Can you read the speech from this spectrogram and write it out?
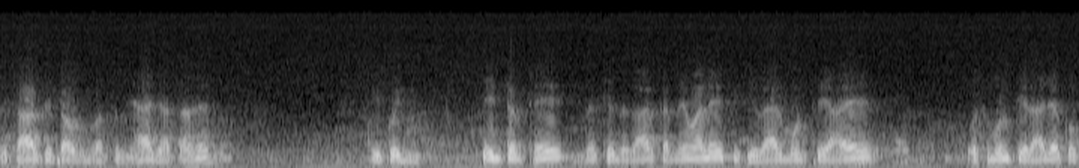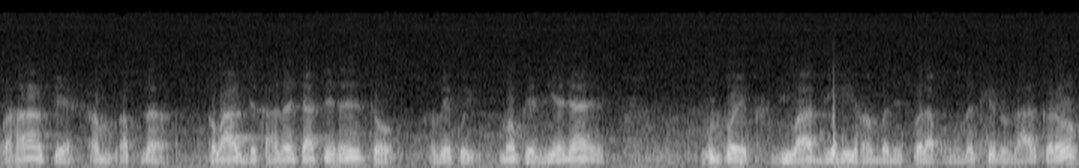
मिसाल के तौर पर समझाया जाता है कि कोई पेंटर थे नक्शे नगार करने वाले, किसी गैर मुल्क से आए, उस मुल्क के राजा को कहा कि हम अपना कमाल दिखाना चाहते हैं तो हमें कोई मौके दिया जाए। उनको एक दीवार दी गई हाँ बस इस पर आप नक्शे नुदार करो।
